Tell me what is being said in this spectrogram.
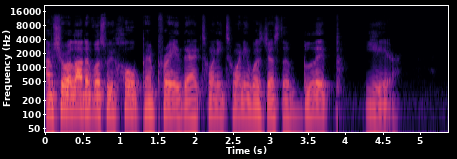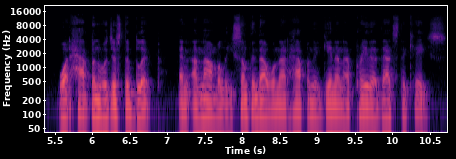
I'm sure a lot of us, we hope and pray that 2020 was just a blip year. What happened was just a blip, an anomaly, something that will not happen again. And I pray that that's the case.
